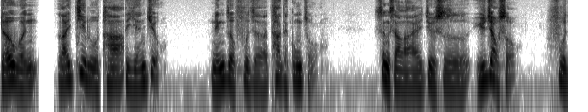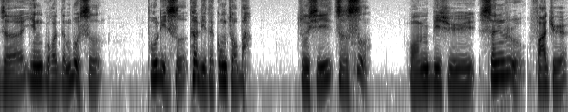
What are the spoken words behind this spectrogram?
德文来记录他的研究，您则负责他的工作。剩下来就是于教授，负责英国的牧师普里斯特利的工作吧。主席指示。我们必须深入发掘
